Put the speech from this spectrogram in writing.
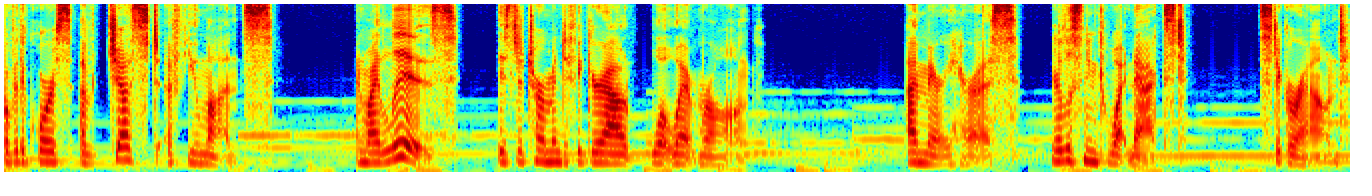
over the course of just a few months and why Liz is determined to figure out what went wrong. I'm Mary Harris. You're listening to What Next? Stick around.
